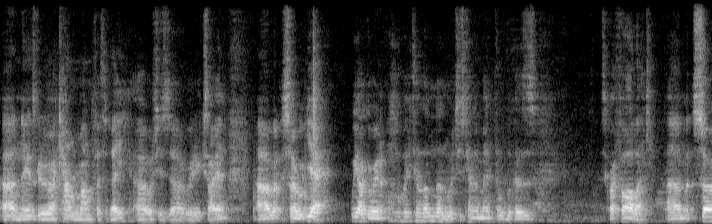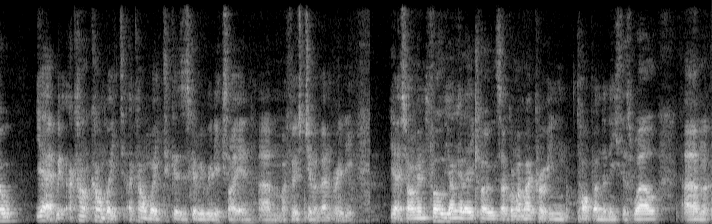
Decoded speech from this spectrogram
Uh, going to be my cameraman for today, uh, which is uh, really exciting. Um, so yeah, we are going all the way to London, which is kind of mental because it's quite far like. Um, so yeah, we, I can't can't wait. I can't wait because it's going to be really exciting. Um, my first gym event, really. Yeah, so I'm in full Young LA clothes. I've got my My Protein top underneath as well. Um,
